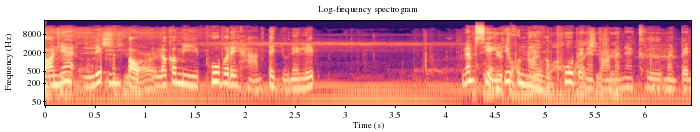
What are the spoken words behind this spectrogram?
ตอนนี้ลิฟต์มันตก แล้วก็มีผู้บริหารติดอยู่ในลิฟต์น้ำเสียงที่คุณน้อยเขาพูดไปในตอนนั้นเนี่ยคือมันเป็น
